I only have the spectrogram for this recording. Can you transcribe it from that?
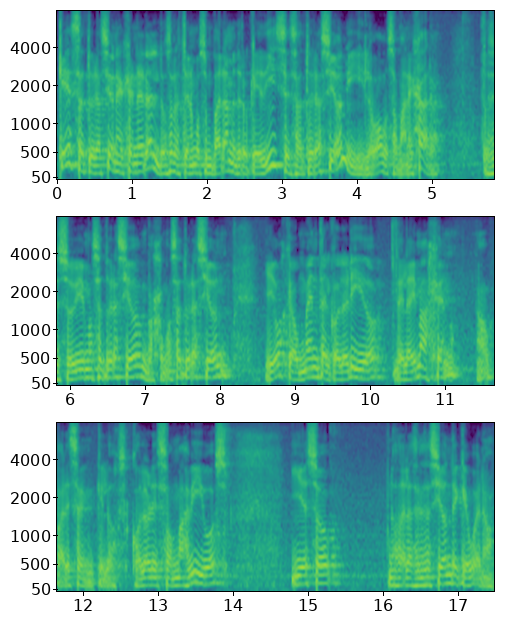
qué es saturación en general. Nosotros tenemos un parámetro que dice saturación y lo vamos a manejar. Entonces subimos saturación, bajamos saturación y vemos que aumenta el colorido de la imagen. ¿no? Parece que los colores son más vivos y eso nos da la sensación de que, bueno,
